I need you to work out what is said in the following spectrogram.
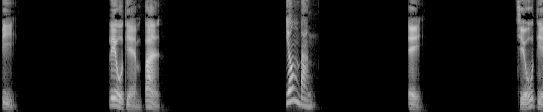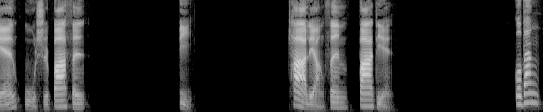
B，六点半。四番。A，九点五十八分。B，差两分八点。五番。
